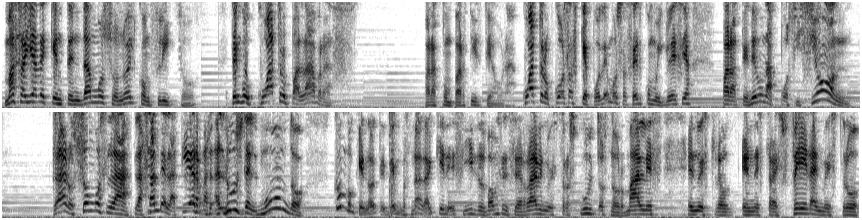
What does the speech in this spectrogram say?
Más allá de que entendamos o no el conflicto, tengo cuatro palabras para compartirte ahora. Cuatro cosas que podemos hacer como iglesia para tener una posición Claro, somos la, sal de la tierra, la luz del mundo. ¿Cómo que no tenemos nada que decir? Nos vamos a encerrar en nuestros cultos normales, en nuestra esfera, en nuestro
